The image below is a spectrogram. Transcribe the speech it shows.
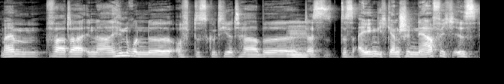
meinem Vater in einer Hinrunde oft diskutiert habe, Mhm. dass das eigentlich ganz schön nervig ist,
